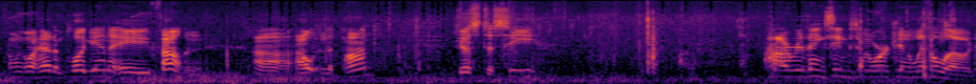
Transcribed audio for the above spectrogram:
I'm gonna go ahead and plug in a fountain uh, out in the pond just to see how everything seems to be working with a load.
